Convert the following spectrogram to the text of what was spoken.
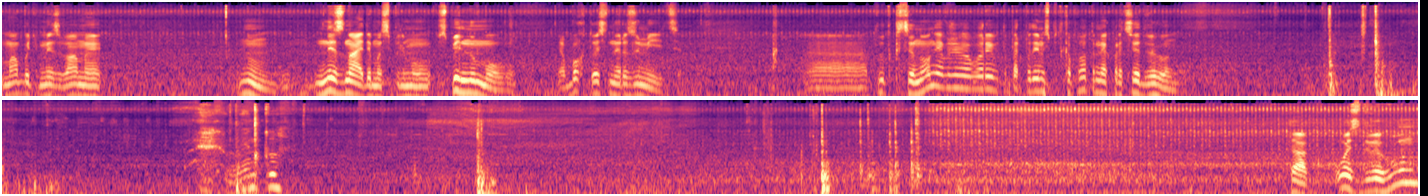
мабуть, ми з вами ну, не знайдемо спільну, спільну мову. Або хтось не розуміється. Е, Тут ксенон, я вже говорив. Тепер подивимось під капотом, як працює двигун. Хвилинку. Так, ось двигун,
